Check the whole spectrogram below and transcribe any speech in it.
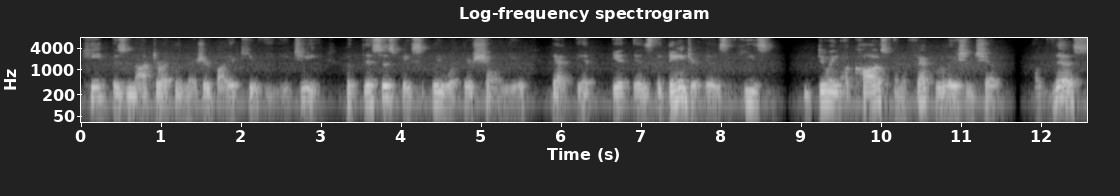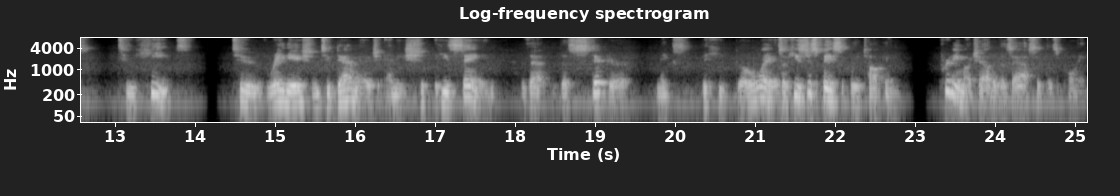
Heat is not directly measured by a QEEG, but this is basically what they're showing you that it it is the danger is he's doing a cause and effect relationship of this to heat, to radiation, to damage, and he he's saying that the sticker makes the heat go away. So he's just basically talking pretty much out of his ass at this point.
